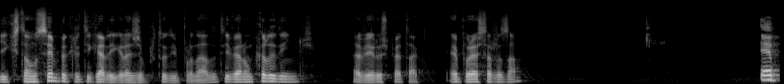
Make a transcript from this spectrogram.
e que estão sempre a criticar a Igreja por tudo e por nada, tiveram caladinhos a ver o espetáculo. É por esta razão? É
